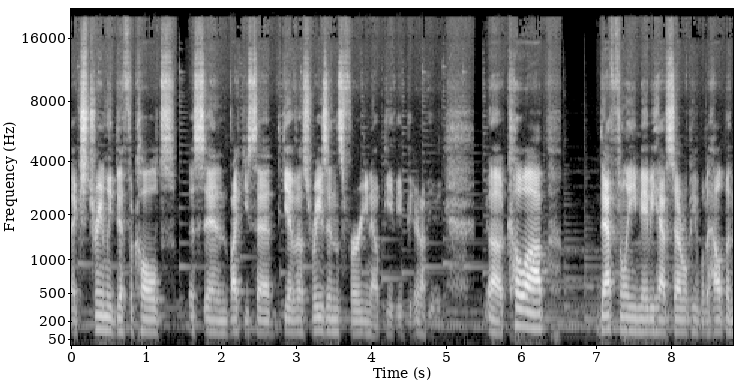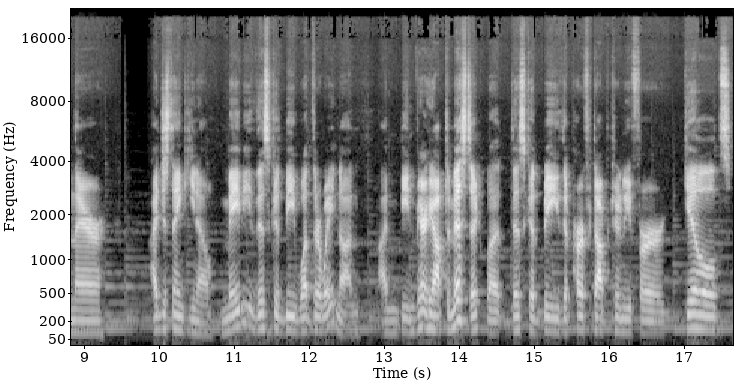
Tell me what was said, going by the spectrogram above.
extremely difficult, and like you said, give us reasons for, you know, PvP or not PvP, uh, co op. Definitely maybe have several people to help in there. I just think, you know, maybe this could be what they're waiting on. I'm being very optimistic, but this could be the perfect opportunity for guilds,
